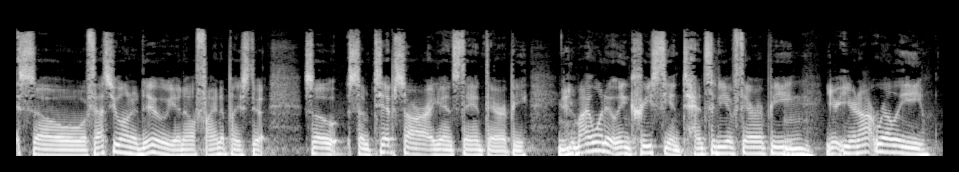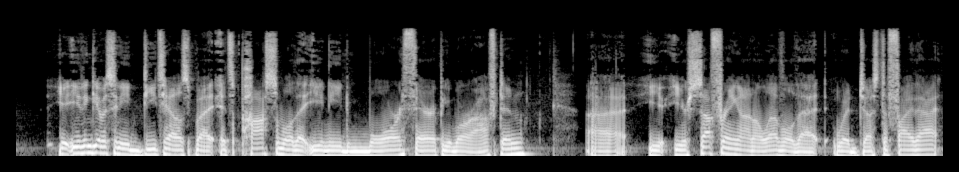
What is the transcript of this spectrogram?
So if that's what you want to do, you know, find a place to do it. So some tips are again, stay in therapy. You might want to increase the intensity of therapy. You're, you're not really. You, you didn't give us any details, but it's possible that you need more therapy more often. Uh, you, you're suffering on a level that would justify that.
